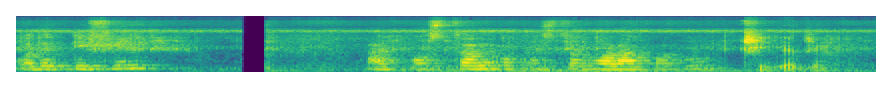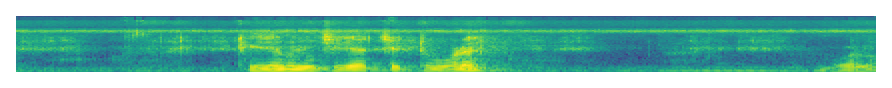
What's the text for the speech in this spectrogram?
ওদের টিফিন আর পোস্ত আনব পোস্ত বড়া করব। ঠিক আছে। ঠিক আছে আমি নিচে যাচ্ছি একটু পরে। বলো।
